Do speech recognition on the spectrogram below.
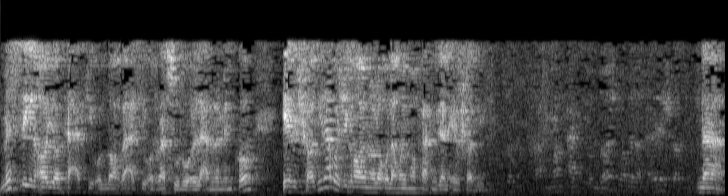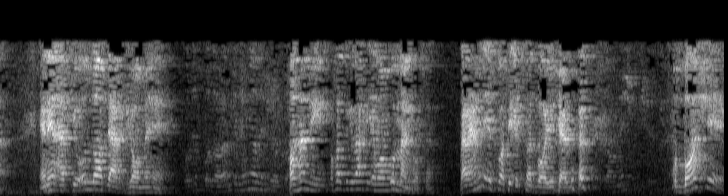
مثل این آیات اتی الله و اتی الرسول و الامر منکم ارشادی نباشه که آیان الله علمای ما فهمیدن ارشادی. نه. یعنی اتی الله در جامعه. ها همین. بخواد بگه وقتی امام گفت من گفتم. برای همین اثبات اثبات با آیه کرده. خب باشه.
